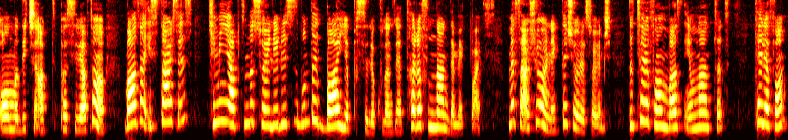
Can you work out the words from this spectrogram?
olmadığı için aktif pasif yaptım ama bazen isterseniz kimin yaptığını da söyleyebilirsiniz. Bunu da by yapısıyla kullanıyoruz. Yani tarafından demek by. Mesela şu örnekte şöyle söylemiş. The telephone was invented. Telefon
